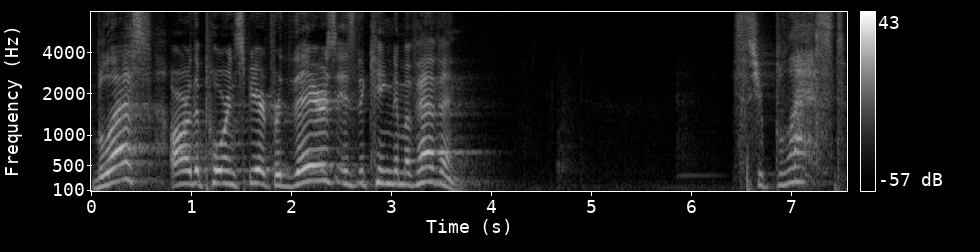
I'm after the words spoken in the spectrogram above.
Blessed are the poor in spirit, for theirs is the kingdom of heaven. He says, You're blessed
